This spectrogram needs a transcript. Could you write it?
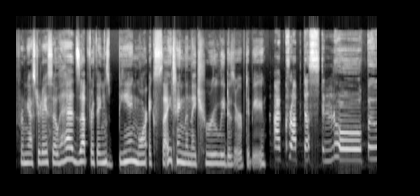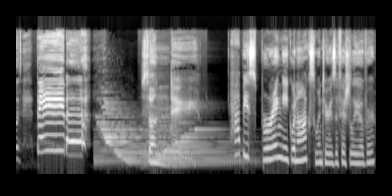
from yesterday, so heads up for things being more exciting than they truly deserve to be. I crop dust in Whole Foods, baby. Sunday. Happy spring equinox, winter is officially over.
